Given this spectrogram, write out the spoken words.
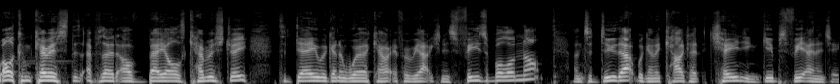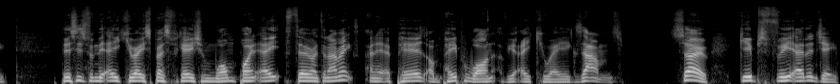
Welcome, chemists, to this episode of Bale's Chemistry. Today, we're going to work out if a reaction is feasible or not, and to do that, we're going to calculate the change in Gibbs free energy. This is from the AQA specification 1.8 thermodynamics, and it appears on paper one of your AQA exams. So, Gibbs free energy.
